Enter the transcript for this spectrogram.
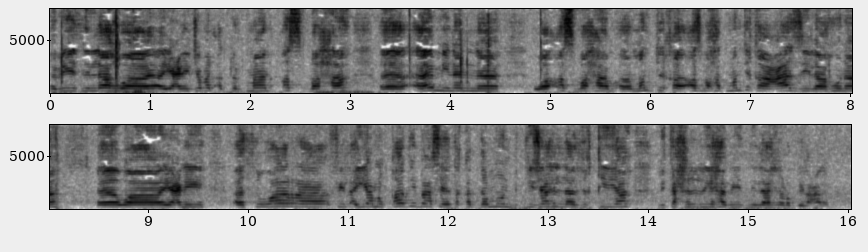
بإذن الله ويعني جبل التركمان أصبح آمنا وأصبح منطقة أصبحت منطقة عازلة هنا. ويعني الثوار في الأيام القادمة سيتقدمون باتجاه اللاذقية لتحريرها بإذن الله رب العالمين.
